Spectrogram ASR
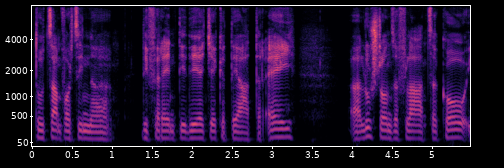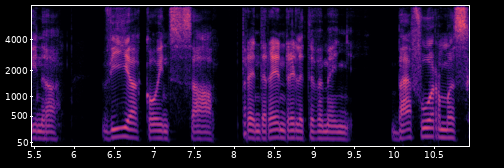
tutti hanno forse una differente idea che che teatro è uh, lustron se flazza co in a via co in sa prendere in relativamente be formas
